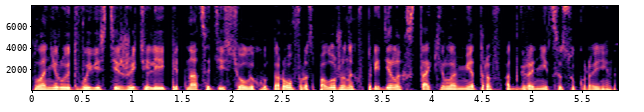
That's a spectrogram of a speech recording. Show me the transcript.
планируют вывести жителей 15 сел и хуторов, расположенных в пределах 100 километров от границы с Украиной.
